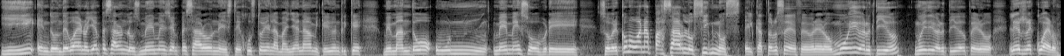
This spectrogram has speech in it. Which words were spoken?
y en donde, bueno, ya empezaron los memes, ya empezaron, este, justo hoy en la mañana, mi querido Enrique me mandó un meme sobre sobre cómo van a pasar los signos el 14 de febrero. Muy divertido, muy divertido, pero les recuerdo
